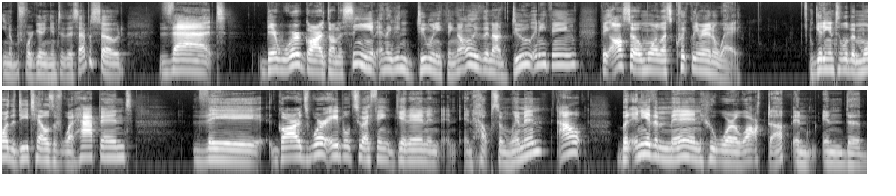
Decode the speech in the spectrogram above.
you know, before getting into this episode, that there were guards on the scene and they didn't do anything. Not only did they not do anything, they also more or less quickly ran away. Getting into a little bit more of the details of what happened, the guards were able to, I think, get in and, and, and help some women out. But any of the men who were locked up in, in the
